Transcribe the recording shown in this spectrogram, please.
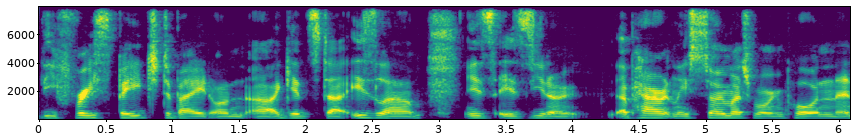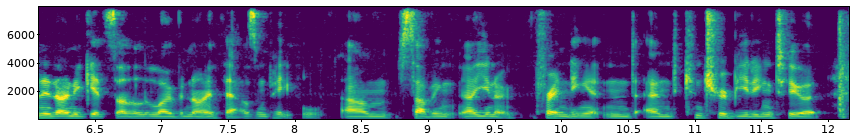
the free speech debate on uh, against uh, Islam is is you know apparently so much more important, and it only gets a little over nine thousand people um, subbing, uh, you know, friending it and and contributing to it.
